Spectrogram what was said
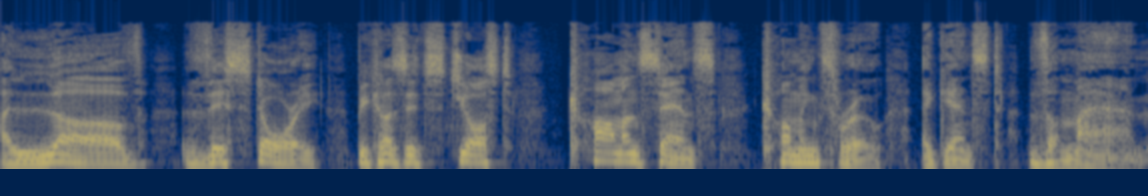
I love this story because it's just common sense coming through against the man.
